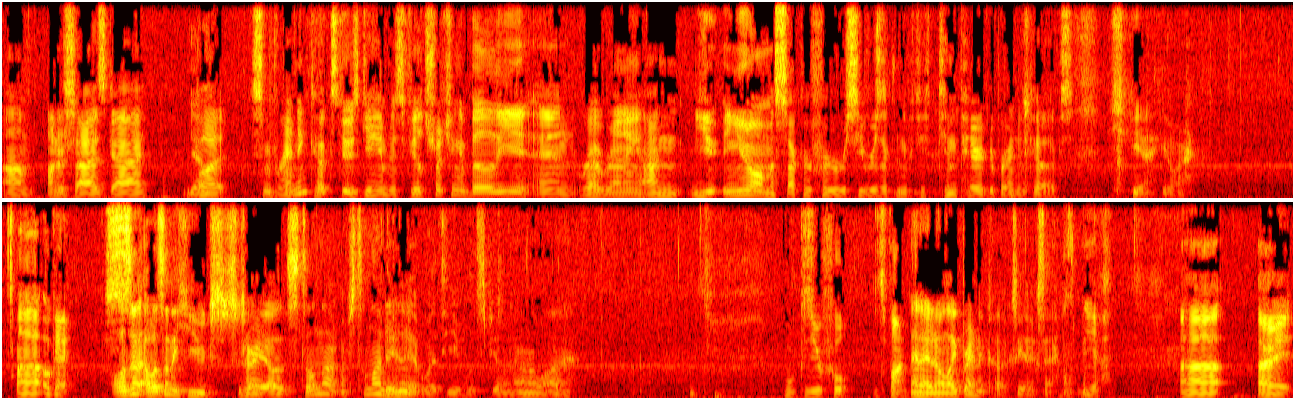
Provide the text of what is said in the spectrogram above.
Um, undersized guy, Yeah. but some Brandin Cooks to his game, his field stretching ability and route running. I'm you you know I'm a sucker for receivers that can compared to Brandin Cooks. yeah, you are. Uh, okay, I wasn't. I wasn't a huge. Sorry, I was still not. I'm still not in it with you with Spielman. I don't know why. well because you're a fool. It's fine. And I don't like Brandin Cooks. Yeah, exactly. Yeah. Uh, all right.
